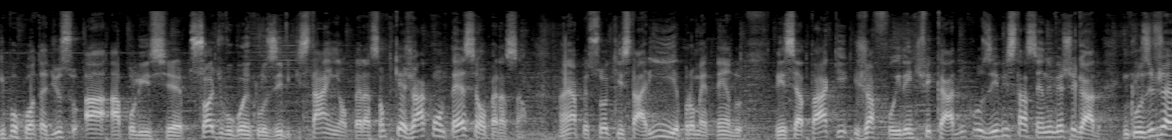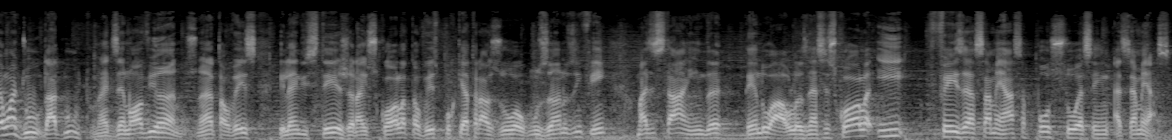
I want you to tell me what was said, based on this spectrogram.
e por conta disso a, a polícia só divulgou, inclusive, que está em operação, porque já acontece a operação. Né? A pessoa que estaria prometendo esse ataque já foi identificada, inclusive está sendo investigado. Inclusive já é um adulto, adulto né? 19 anos, né? Talvez ele ainda esteja na escola, talvez porque atrasou alguns anos, enfim, mas está ainda tendo aulas nessa escola e fez essa ameaça, postou essa, essa ameaça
